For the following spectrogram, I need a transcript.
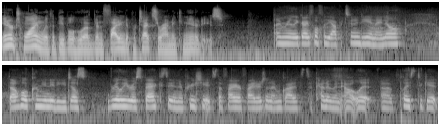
intertwine with the people who have been fighting to protect surrounding communities. I'm really grateful for the opportunity and I know the whole community just really respects and appreciates the firefighters and I'm glad it's kind of an outlet, a place to get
